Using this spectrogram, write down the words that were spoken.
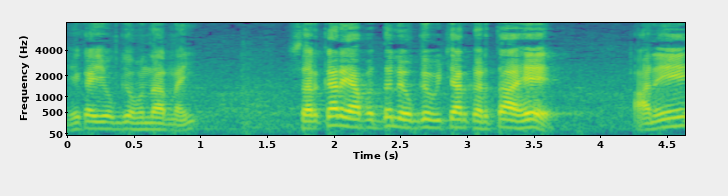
हे काही योग्य होणार नाही. सरकार याबद्दल योग्य विचार करत आहे आणि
